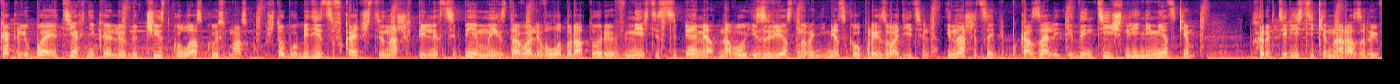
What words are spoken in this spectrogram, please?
Как любая техника, любит чистку, ласку и смазку. Чтобы убедиться в качестве наших пильных цепей, мы их сдавали в лабораторию вместе с цепями одного известного немецкого производителя. И наши цепи показали идентичные немецким характеристики на разрыв.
